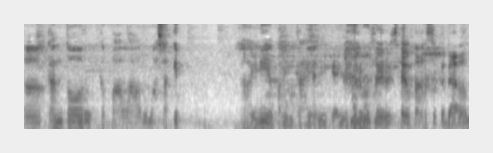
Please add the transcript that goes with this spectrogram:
eh, kantor kepala rumah sakit. Nah ini yang paling kaya nih kayaknya. Rumah sakit. Saya masuk ke dalam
